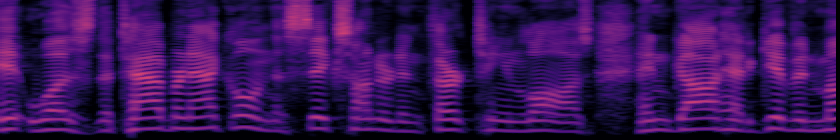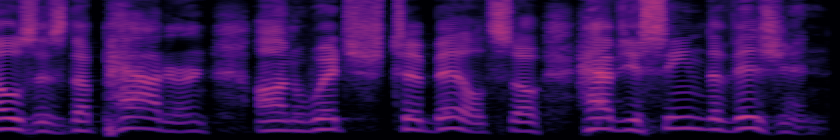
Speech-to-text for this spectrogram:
it was the tabernacle and the 613 laws, and God had given Moses the pattern on which to build. So, have you seen the vision?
